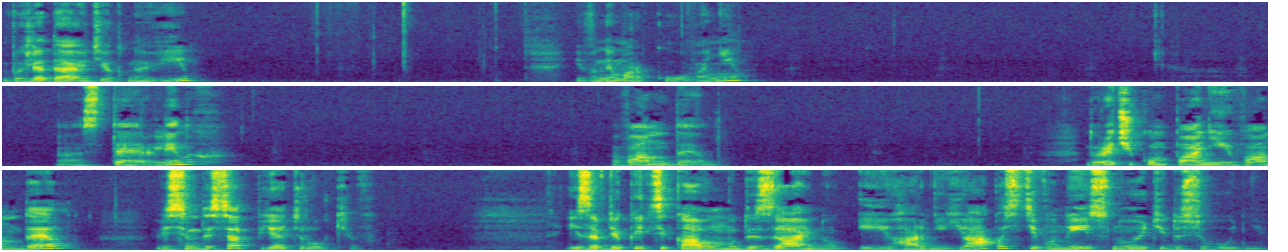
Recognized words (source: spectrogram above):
Виглядають як нові. І вони марковані. Е, Стерлінг. Ван Дел. До речі, компанії Ван Дел 85 років. І завдяки цікавому дизайну і гарній якості вони існують і до сьогодні.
